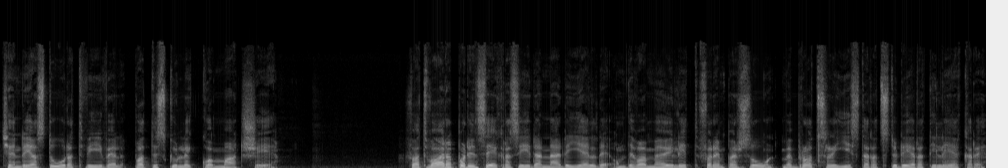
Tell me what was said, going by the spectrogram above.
kände jag stora tvivel på att det skulle komma att ske. För att vara på den säkra sidan när det gällde om det var möjligt för en person med brottsregister att studera till läkare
